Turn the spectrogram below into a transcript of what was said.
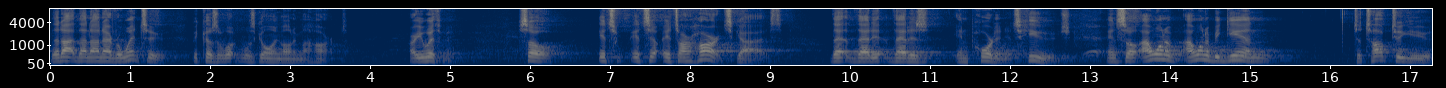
that I, that I never went to because of what was going on in my heart. Are you with me? So it's, it's, it's our hearts, guys, that, that, it, that is important. It's huge. And so I want to I want to begin to talk to you.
